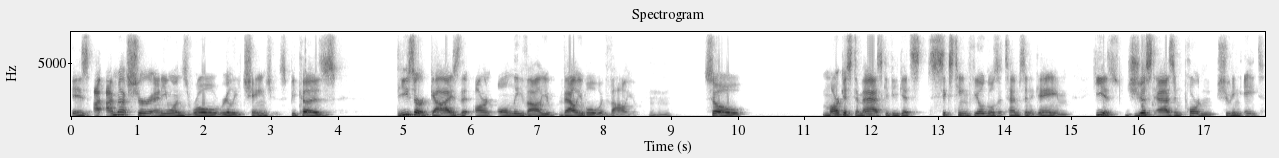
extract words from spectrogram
is I, am not sure anyone's role really changes because these are guys that aren't only value valuable with volume. Mm-hmm. So Marcus Domask, if he gets 16 field goals attempts in a game, he is just as important shooting eight.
